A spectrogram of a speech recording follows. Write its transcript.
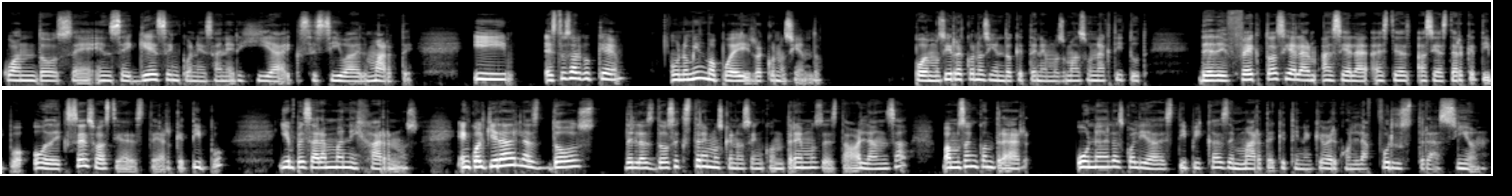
cuando se enseguecen con esa energía excesiva del Marte. Y esto es algo que uno mismo puede ir reconociendo. Podemos ir reconociendo que tenemos más una actitud de defecto hacia, hacia, este, hacia este arquetipo o de exceso hacia este arquetipo y empezar a manejarnos. En cualquiera de las dos de los dos extremos que nos encontremos de esta balanza, vamos a encontrar una de las cualidades típicas de Marte que tiene que ver con la frustración.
